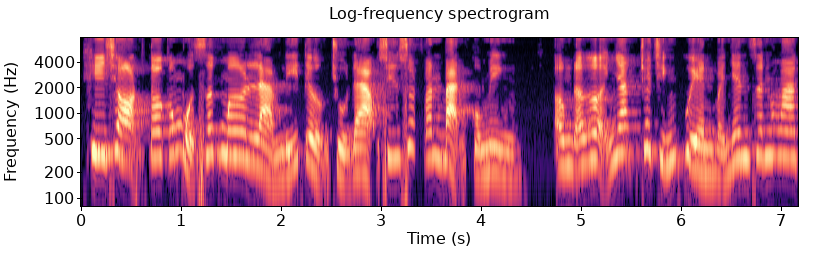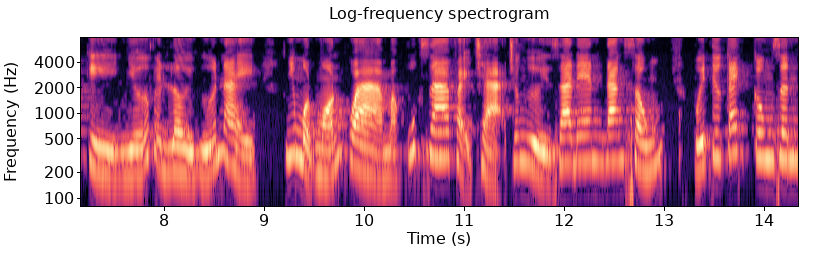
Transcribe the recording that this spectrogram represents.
khi chọn tôi có một giấc mơ làm lý tưởng chủ đạo xuyên suốt văn bản của mình. Ông đã gợi nhắc cho chính quyền và nhân dân Hoa Kỳ nhớ về lời hứa này như một món quà mà quốc gia phải trả cho người da đen đang sống với tư cách công dân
